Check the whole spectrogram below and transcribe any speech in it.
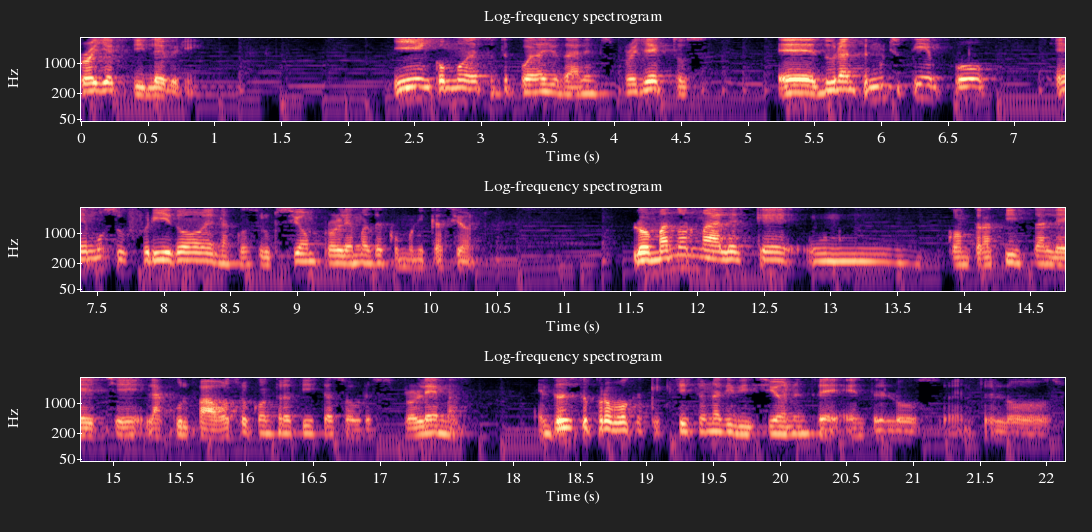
Project Delivery, y en cómo esto te puede ayudar en tus proyectos. Eh, durante mucho tiempo hemos sufrido en la construcción problemas de comunicación. Lo más normal es que un contratista le eche la culpa a otro contratista sobre sus problemas. Entonces esto provoca que exista una división entre, entre, los, entre los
